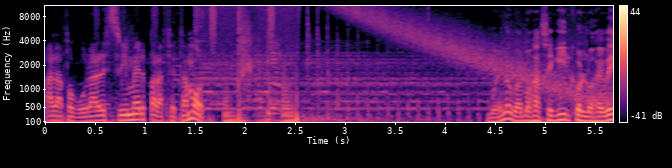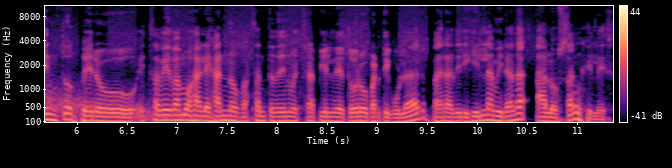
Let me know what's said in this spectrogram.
a la popular streamer para Paracetamol. Bueno, vamos a seguir con los eventos, pero esta vez vamos a alejarnos bastante de nuestra piel de toro particular para dirigir la mirada a Los Ángeles.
